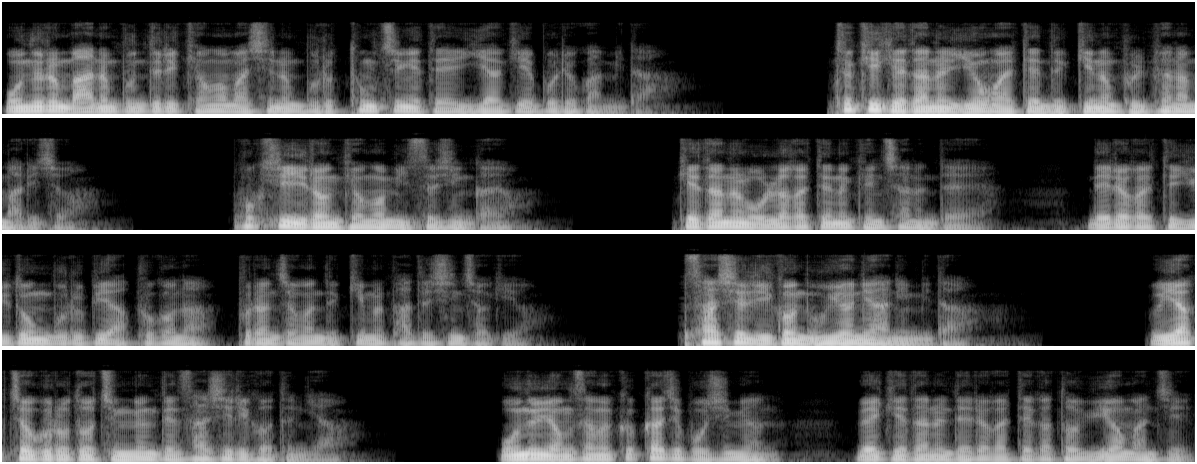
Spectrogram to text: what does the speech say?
오늘은 많은 분들이 경험하시는 무릎 통증에 대해 이야기해 보려고 합니다. 특히 계단을 이용할 때 느끼는 불편한 말이죠. 혹시 이런 경험 있으신가요? 계단을 올라갈 때는 괜찮은데 내려갈 때 유독 무릎이 아프거나 불안정한 느낌을 받으신 적이요. 사실 이건 우연이 아닙니다. 의학적으로도 증명된 사실이거든요. 오늘 영상을 끝까지 보시면 왜 계단을 내려갈 때가 더 위험한지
